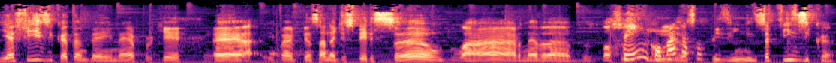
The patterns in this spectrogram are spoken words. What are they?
E é física também, né? Porque é, vai pensar na dispersão do ar, né? Da, dos nossos Sim, como é que essa... coisinhas. Isso é física.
